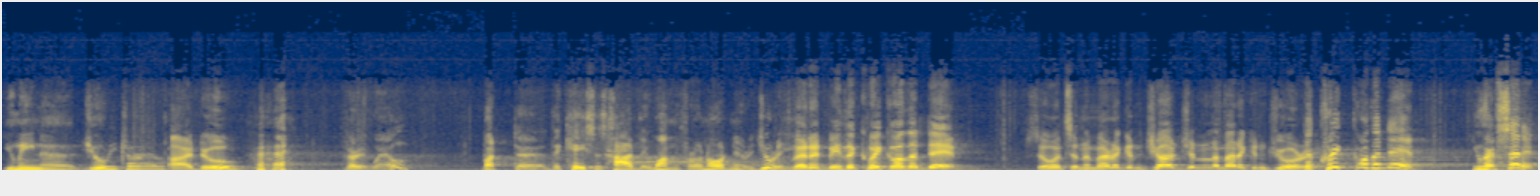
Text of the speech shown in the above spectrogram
You mean a jury trial? I do. Very well. But uh, the case is hardly one for an ordinary jury. Let it be the quick or the dead. So it's an American judge and an American jury. The quick or the dead? You have said it.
